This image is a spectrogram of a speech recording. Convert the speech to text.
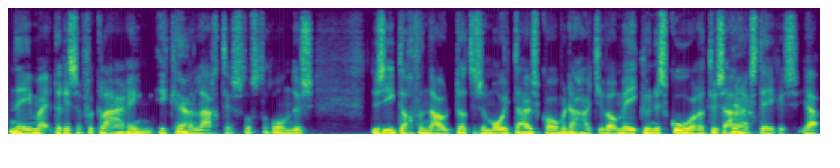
Nee, maar er is een verklaring. Ik heb een laag testosteron. Dus, dus ik dacht van nou, dat is een mooie thuiskomen. Daar had je wel mee kunnen scoren tussen aanhalingstekens. Ja.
